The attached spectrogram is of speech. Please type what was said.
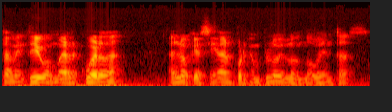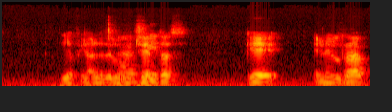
también te digo, me recuerda a lo que hacían, por ejemplo, en los noventas y a finales de los Ah, sí. ochentas, que en el rap,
